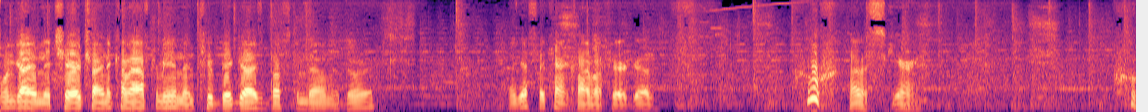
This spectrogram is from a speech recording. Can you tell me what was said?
One guy in the chair trying to come after me, and then two big guys busting down the door. I guess they can't climb up here good. Whew, that was scary. Whew.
